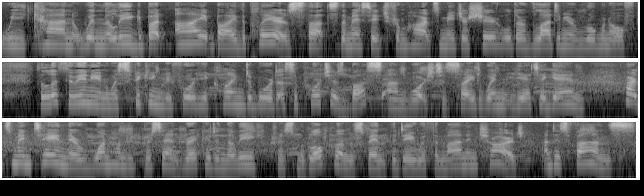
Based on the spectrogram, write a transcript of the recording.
We can win the league, but I buy the players. That's the message from Hearts major shareholder Vladimir Romanov. The Lithuanian was speaking before he climbed aboard a supporters' bus and watched his side win yet again. Hearts maintain their 100% record in the league. Chris McLaughlin spent the day with the man in charge and his fans.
